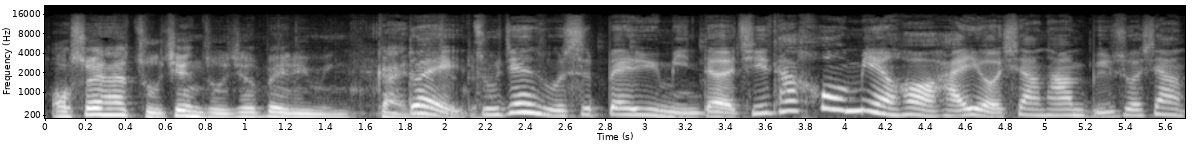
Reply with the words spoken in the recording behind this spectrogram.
哦，所以他主建筑就贝聿铭盖的。对，主建筑是贝聿铭的。其实他后面哈还有像他们，比如说像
